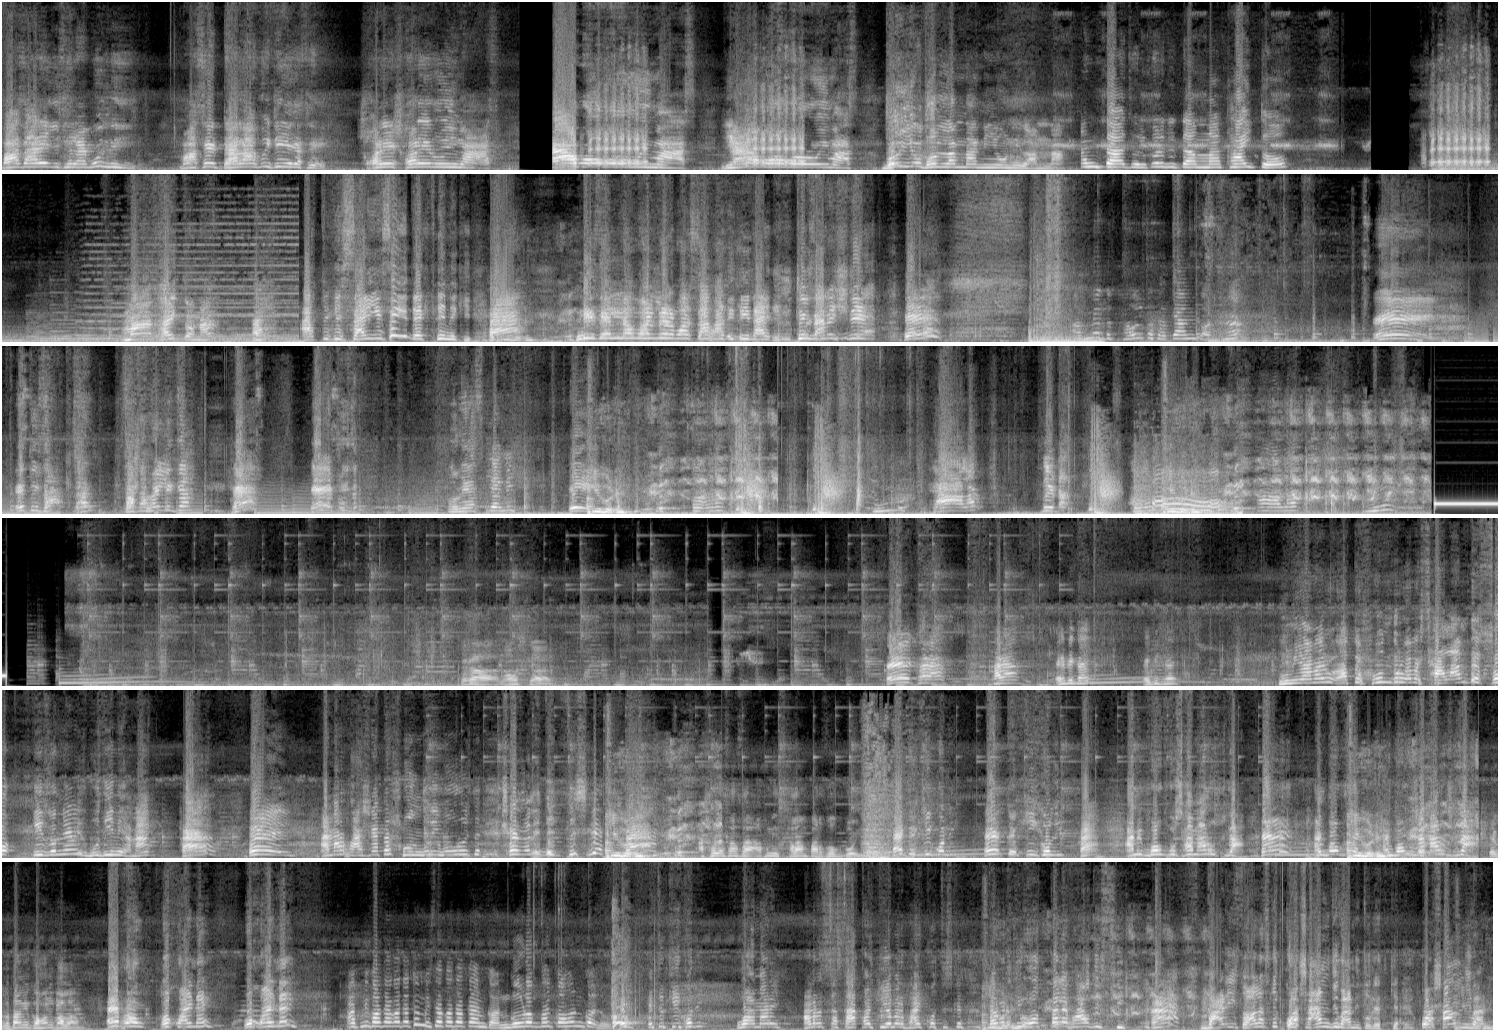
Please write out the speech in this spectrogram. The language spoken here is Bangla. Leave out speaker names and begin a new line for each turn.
বাজারে গেছিলাম বুঝলি? মাছের ঢারা পিটিয়ে গেছে। সরে সরে রুই মাছ। বড় বড় রুই মাছ ইয়া বড় বড় রুই মাছ। ধরিও ধরলাম না নিয়েও নিলাম না।
ঝোল করে দিতাম মা খাই তো
মা খাইতো না? আর তুই কি চাইয়ে চাইয়ে দেখতে নাকি? আহ? নিজের লবণের বস্তা দিতি নাই। তুই জানিস রে এ?
আপনি তো ফাউল কথা কেন কন হ্যাঁ?
এই এ তুই যা যা যাতা ফেললি কা হ্যাঁ? এ তুই যা। ওরে আজকে আমি এই। শালা বেটা। শালা
কাকা নমস্কার।
এদিকে আয়, এদিকে আয়। তুমি আমার এত সুন্দর ভাবে সালাম দিচ্ছ কি জন্য আমি বুঝিনি না হ্যাঁ? এই আমার পাশে একটা সুন্দরী বউ রয়েছে সেজন্য দেখছিস রে হ্যাঁ?
আসলে চাচা আপনি সালাম পার
এ তুই কি করলি? এ তুই কি করলি? হ্যাঁ? আমি বউ পোষা মানুষ না হ্যাঁ? আমি বউ পোষা- আমি বউ পোষা মানুষ না।
এ কথা আমি গ্রহণ করলাম
এ বউ ও কয় নাই? ও কয় নাই?
আপনি কথা কথা তো মিছা কথা কেন কন? গৌরব ভাই কখন কলো?
এ, তুই কি করলি? ও আমারে আমার চাচা কয় তুই আমার ভাই করছিস কে? তার মানে তুই ওর তালে ভাও দিচ্ছি হ্যাঁ? বাড়ি চল আজকে কষান দিবানি তোর আজকে কষান দিবানি।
